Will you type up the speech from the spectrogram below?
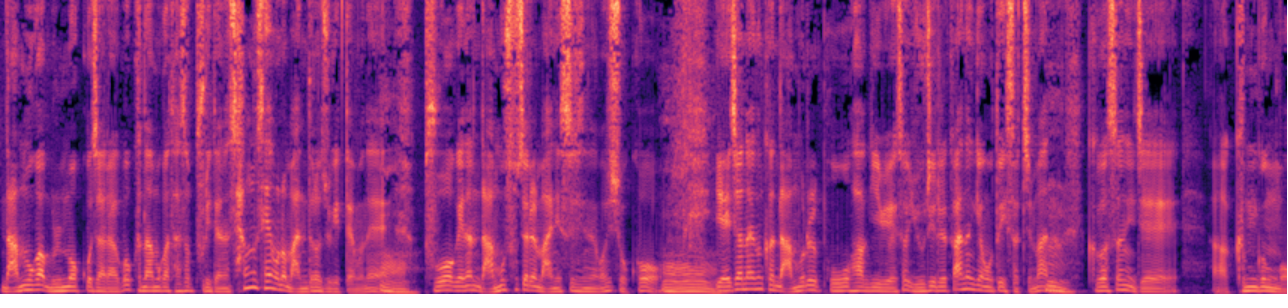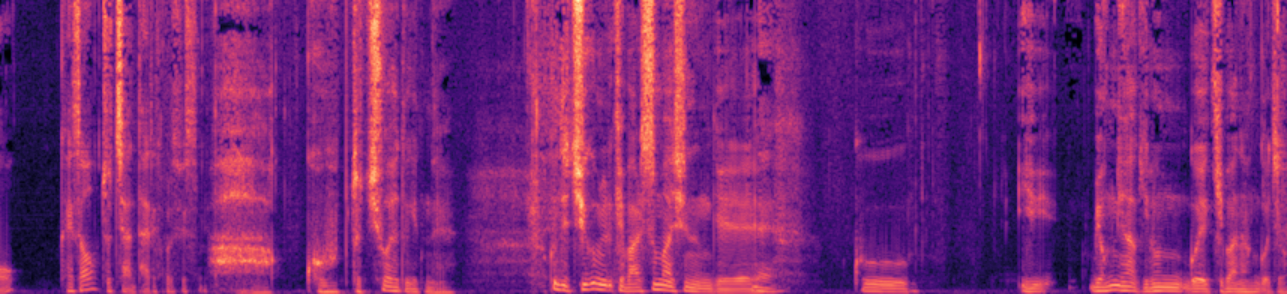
나무가 물 먹고 자라고 그 나무가 타서 불이 되는 상생으로 만들어주기 때문에 어. 부엌에는 나무 소재를 많이 쓰시는 것이 좋고 어. 예전에는 그 나무를 보호하기 위해서 유리를 까는 경우도 있었지만 음. 그것은 이제 어, 금극목 해서 좋지 않다 이렇게 볼 수 있습니다. 그것부터 치워야 되겠네. 근데 지금 이렇게 말씀하시는 게 네. 그, 이 명리학 이런 거에 기반한 거죠.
